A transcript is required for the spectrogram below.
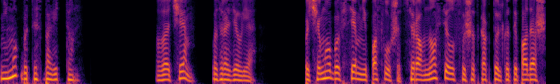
«Не мог бы ты сбавить тон?» «Зачем?» — возразил я. «Почему бы всем не послушать? Все равно все услышат, как только ты подашь...»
